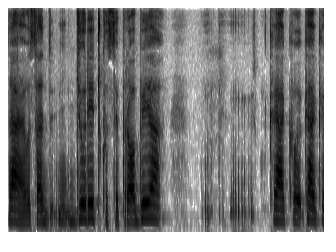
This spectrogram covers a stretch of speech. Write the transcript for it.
Da, evo sad Đuričko se probija kako, kako,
